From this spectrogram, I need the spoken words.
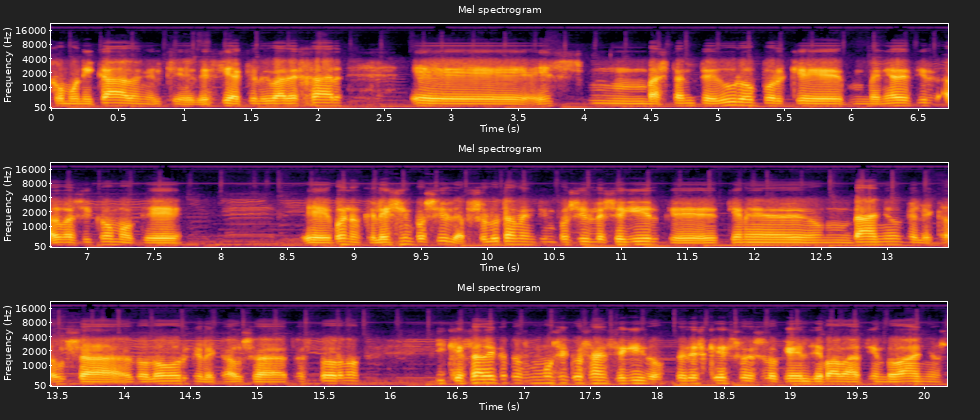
comunicado en el que decía que lo iba a dejar eh, es mm, bastante duro porque venía a decir algo así como que eh, bueno, que le es imposible, absolutamente imposible seguir, que tiene un daño, que le causa dolor, que le causa trastorno y que sabe que otros músicos han seguido, pero es que eso es lo que él llevaba haciendo años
